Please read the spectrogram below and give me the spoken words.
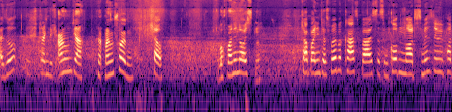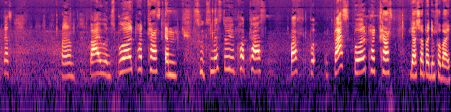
Also, streng dich an und ja, hört meine Folgen. Ciao. Auf meine neuesten. Ich habe einen das Podcast, bei ist das im Kurvenmord, Mystery Podcast, ähm, Byron's World Podcast, ähm, Mystery Podcast, World Podcast. Ja, schaut bei dem vorbei.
